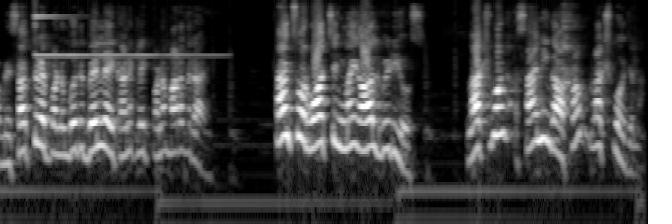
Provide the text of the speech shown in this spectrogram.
அப்படி சப்ஸ்கிரைப் பண்ணும்போது பெல் ஐக்கானை கிளிக் பண்ண மறந்துடாதீங்க. தேங்க்ஸ் ஃபார் வாட்சிங் my all videos Lakshman signing off from Lakshmojana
